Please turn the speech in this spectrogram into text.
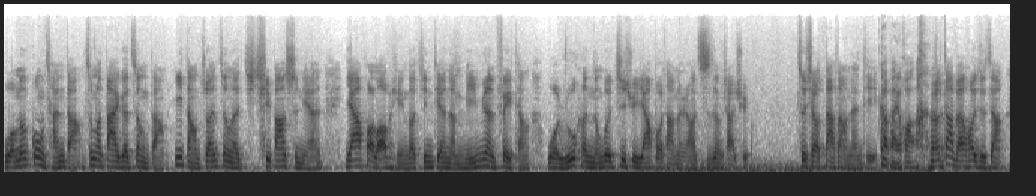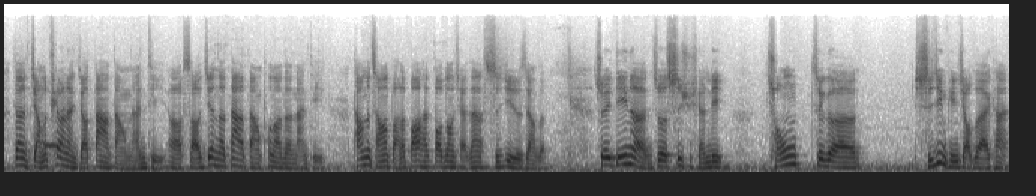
我们共产党这么大一个政党，一党专政了七八十年，压迫老百姓到今天呢，民怨沸腾。我如何能够继续压迫他们，然后执政下去？这叫大党难题。大白话，然后大白话就这样。但讲的漂亮叫大党难题啊，少见的大党碰到的难题，他们常常把它包含包装起来，但实际是这样的。所以第一呢，你说失去权力，从这个习近平角度来看，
